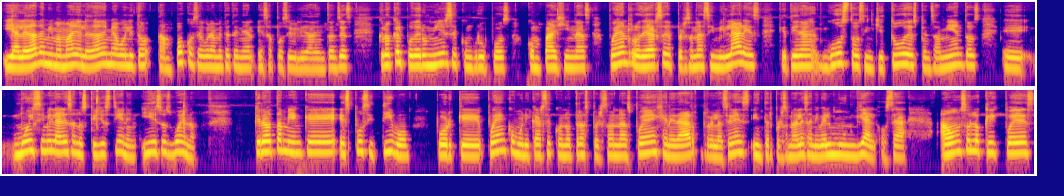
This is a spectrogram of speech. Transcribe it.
Y a la edad de mi mamá y a la edad de mi abuelito tampoco seguramente tenían esa posibilidad. Entonces, creo que el poder unirse con grupos, con páginas, pueden rodearse de personas similares que tienen gustos, inquietudes, pensamientos eh, muy similares a los que ellos tienen. Y eso es bueno. Creo también que es positivo porque pueden comunicarse con otras personas, pueden generar relaciones interpersonales a nivel mundial. O sea, a un solo clic puedes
